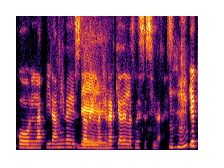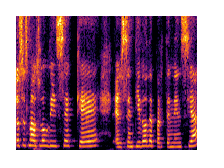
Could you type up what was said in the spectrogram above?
Con la pirámide esta de, la jerarquía de las necesidades. Y entonces Maslow dice que el sentido de pertenencia,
